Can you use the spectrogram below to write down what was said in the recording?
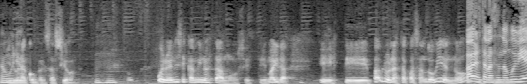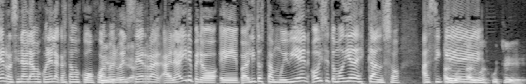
y de una conversación. Bueno, en ese camino estamos, este, Mayra. Este, Pablo la está pasando bien, ¿no? Pablo está pasando muy bien, recién hablamos con él, acá estamos con Juan Manuel eh, Serra al aire, pero eh, Pablito está muy bien. Hoy se tomó día de descanso. Así que. Algo, escuché,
